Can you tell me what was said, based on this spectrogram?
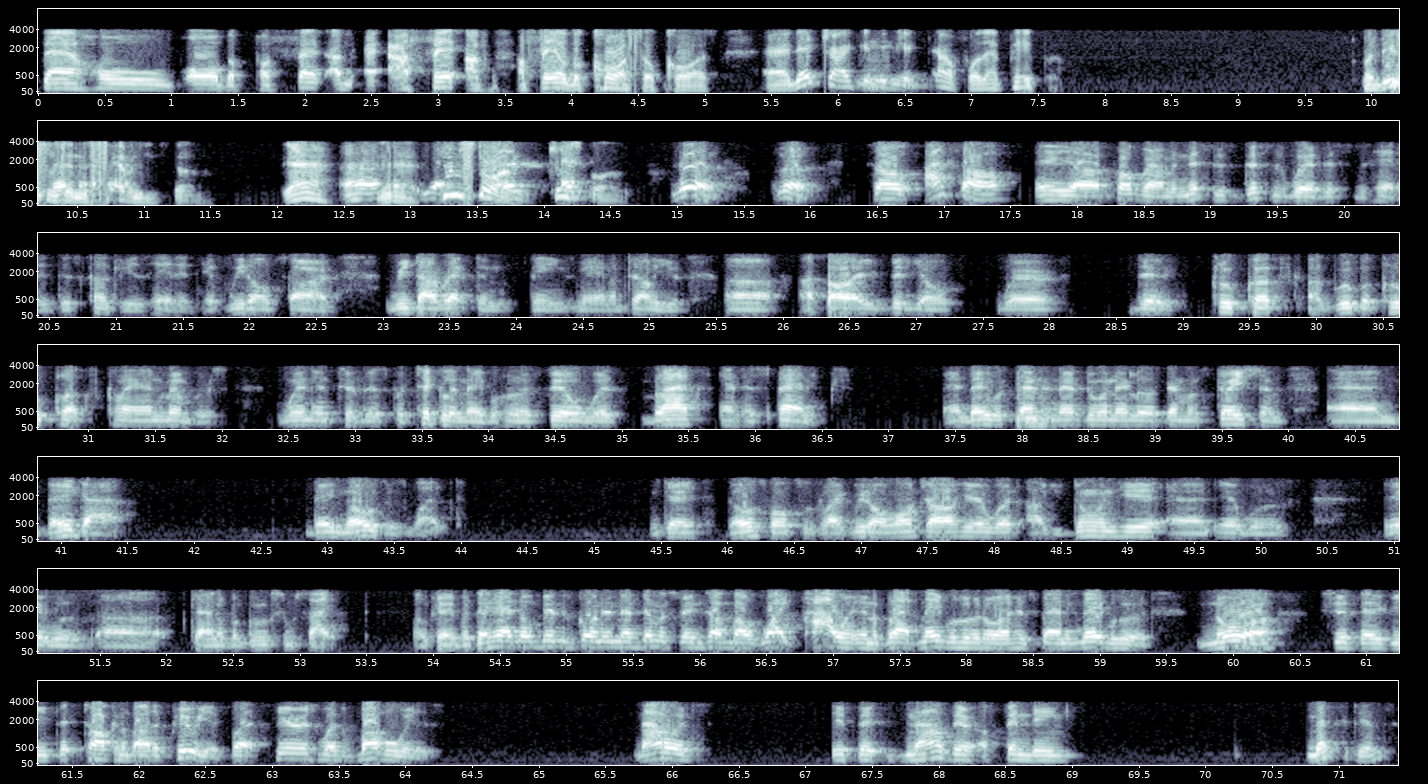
That whole all the perfect. I I, I, fa- I, I failed the course, of course, and they tried to get Mhm. me kicked out for that paper. But this was in the seventies, though. Yeah, Uh-huh. yeah. Yeah. True story. True story. Look, look. So I saw a uh, program, and this is this is where this is headed. This country is headed if we don't start redirecting things, man. I'm telling you. Uh, I saw a video where the Ku Klux, a group of Ku Klux Klan members, went into this particular neighborhood filled with blacks and Hispanics, and they were standing there doing their little demonstration, and they got their noses wiped. Okay, those folks was like, "We don't want y'all here. What are you doing here?" And it was, it was uh, kind of a gruesome sight. Okay, but they had no business going in there demonstrating talking about white power in a black neighborhood or a Hispanic neighborhood, nor should they be th- talking about it. Period. But here is where the bubble is. Now it's if they now they're offending Mexicans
